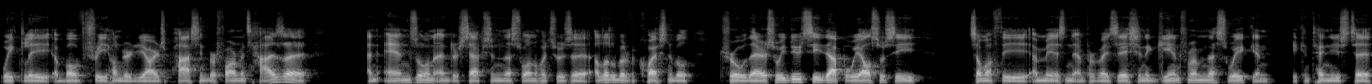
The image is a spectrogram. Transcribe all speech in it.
weekly above 300 yards passing performance, has a an end zone interception in this one, which was a, a little bit of a questionable throw there. So we do see that, but we also see some of the amazing improvisation again from him this week, and he continues to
